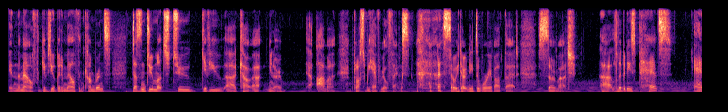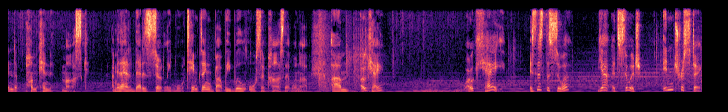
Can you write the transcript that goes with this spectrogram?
in the mouth, gives you a bit of mouth encumbrance. doesn't do much to give you, uh, uh, you know, armor. Plus, we have real fangs, so we don't need to worry about that so much. Uh, Liberty's pants and pumpkin mask. I mean, that, that is certainly more tempting, but we will also pass that one up. Um, okay. Okay. Is this the sewer? Yeah, it's sewage. Interesting.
